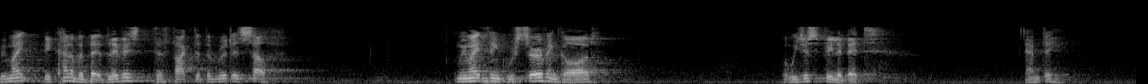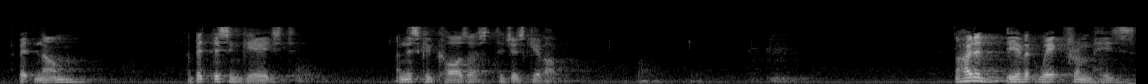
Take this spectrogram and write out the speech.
We might be kind of a bit oblivious to the fact that the root is self. We might think we're serving God, but we just feel a bit empty, a bit numb, a bit disengaged, and this could cause us to just give up. Now, how did David wake from his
